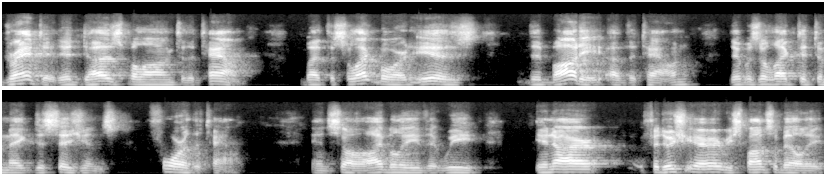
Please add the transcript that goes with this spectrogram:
Granted, it does belong to the town, but the select board is the body of the town that was elected to make decisions for the town. And so I believe that we, in our fiduciary responsibility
